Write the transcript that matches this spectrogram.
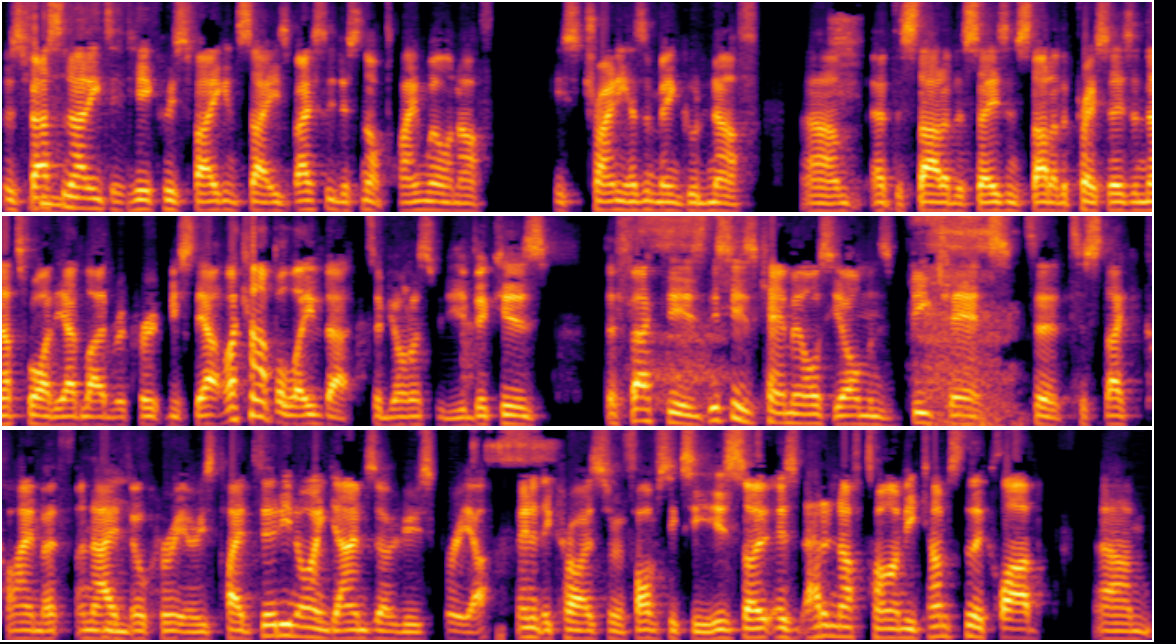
was hmm. fascinating mm. to hear Chris Fagan say he's basically just not playing well enough. His training hasn't been good enough um, at the start of the season, start of the preseason. That's why the Adelaide recruit missed out. I can't believe that, to be honest with you, because the fact is, this is Cam Ellis Yolmen's big chance to, to stake a claim at an AFL mm. career. He's played 39 games over his career, been at the Crows for five, six years, so has had enough time. He comes to the club um,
